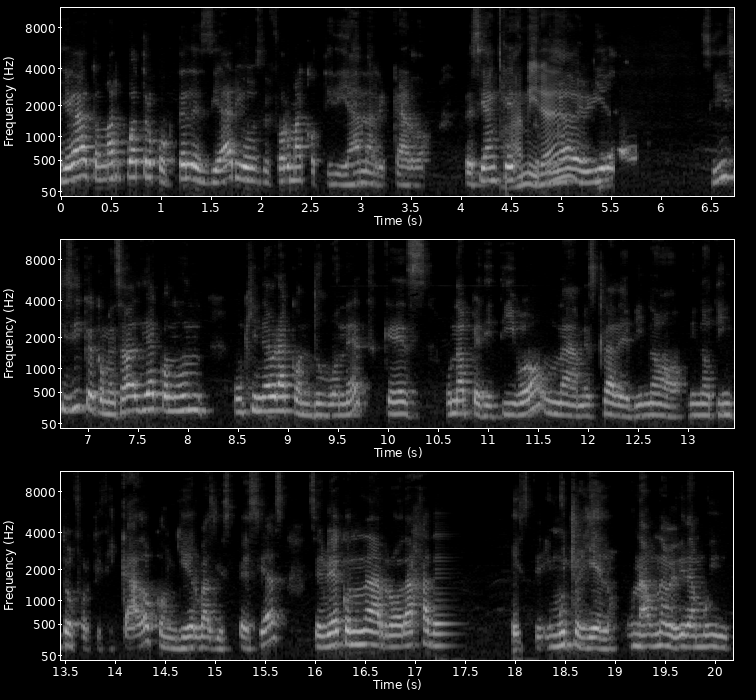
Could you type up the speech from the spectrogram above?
llegaba a tomar cuatro cócteles diarios de forma cotidiana, Ricardo. Decían que ah, mira. bebida Sí, sí, sí, que comenzaba el día con un, ginebra con Dubonet, que es un aperitivo, una mezcla de vino, vino tinto fortificado con hierbas y especias. Servía con una rodaja de este, y mucho hielo, una, una bebida muy,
